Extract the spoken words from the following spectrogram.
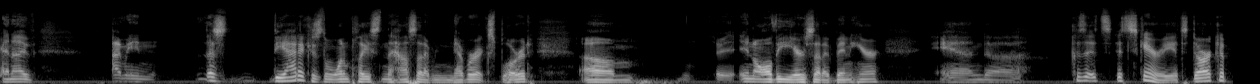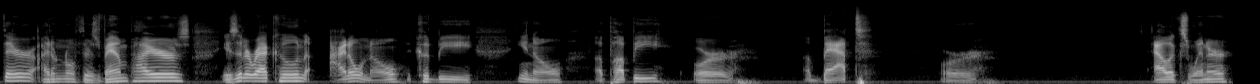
And I've, I mean, this the attic is the one place in the house that I've never explored, um, in all the years that I've been here, and because uh, it's it's scary. It's dark up there. I don't know if there's vampires. Is it a raccoon? I don't know. It could be, you know, a puppy or a bat or Alex Winter.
